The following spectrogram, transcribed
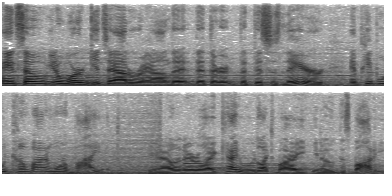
And so, you know, word gets out around that, that, there, that this is there and people would come by and want to buy it, you know, and they were like, hey, we'd like to buy, you know, this body.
